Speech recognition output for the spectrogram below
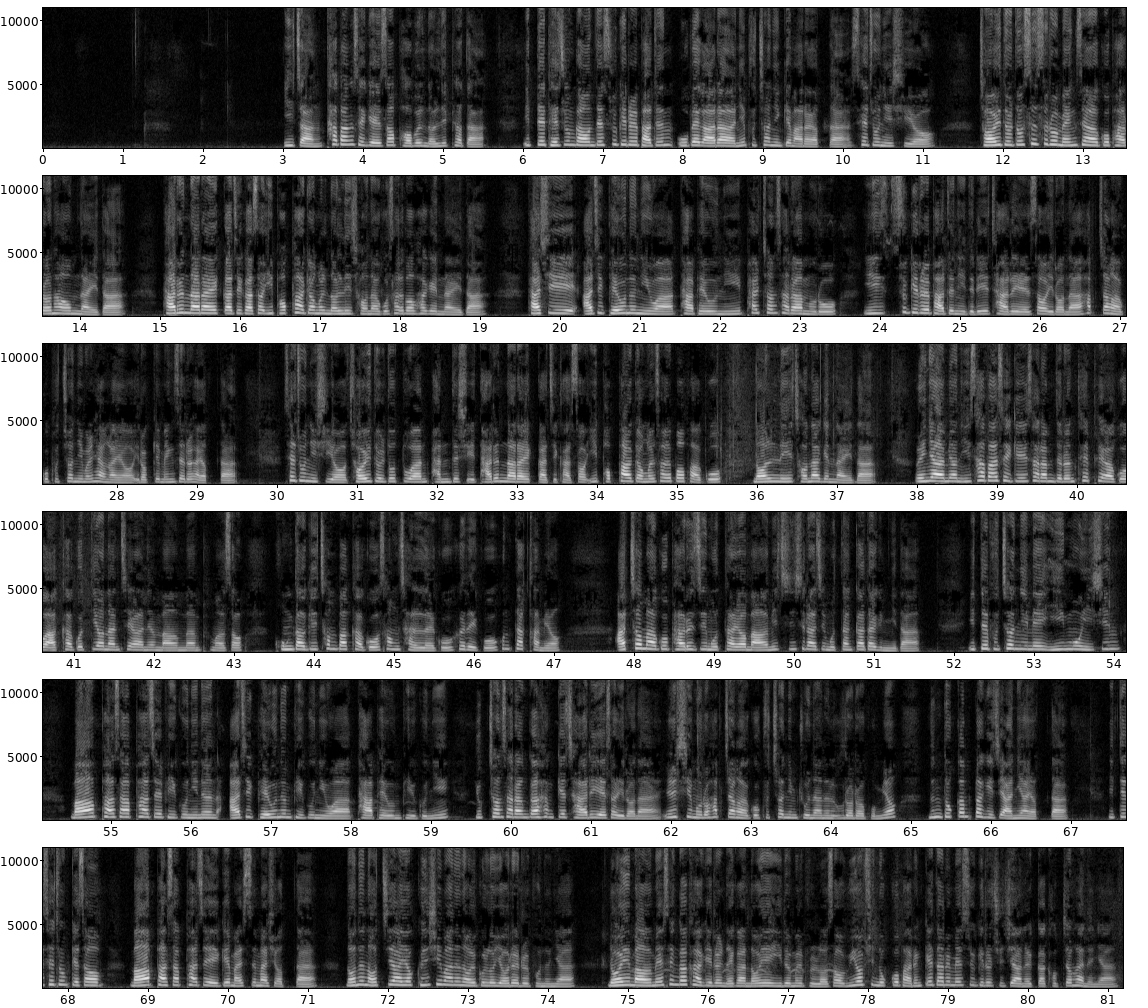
2장 타방세계에서 법을 널리 펴다. 이때 대중 가운데 수기를 받은 500아라한이 부처님께 말하였다. 세존이시여 저희들도 스스로 맹세하고 발언하옵나이다. 다른 나라에까지 가서 이 법화경을 널리 전하고 설법하겠나이다. 다시 아직 배우는 이와 다 배우니 8천 사람으로 이 수기를 받은 이들이 자리에서 일어나 합장하고 부처님을 향하여 이렇게 맹세를 하였다. 세존이시여 저희들도 또한 반드시 다른 나라에까지 가서 이 법화경을 설법하고 널리 전하겠나이다. 왜냐하면 이 사바 세계의 사람들은 퇴폐하고 악하고 뛰어난 채 하는 마음만 품어서 공덕이 천박하고 성 잘내고 흐리고 혼탁하며 아첨하고 바르지 못하여 마음이 진실하지 못한 까닭입니다. 이때 부처님의 이모이신 마하파사 파제 비구니는 아직 배우는 비구니와 다 배운 비구니 육천 사람과 함께 자리에서 일어나 일심으로 합장하고 부처님 조난을 우러러 보며 눈도 깜빡이지 아니하였다. 이때 세존께서 마하파사 파제에게 말씀하셨다. 너는 어찌하여 근심하는 얼굴로 열애를 보느냐? 너의 마음에 생각하기를 내가 너의 이름을 불러서 위없이 높고 바른 깨달음의 수기를 주지 않을까 걱정하느냐?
